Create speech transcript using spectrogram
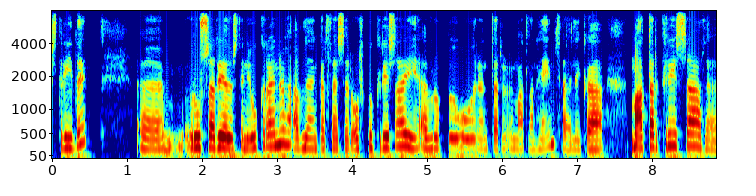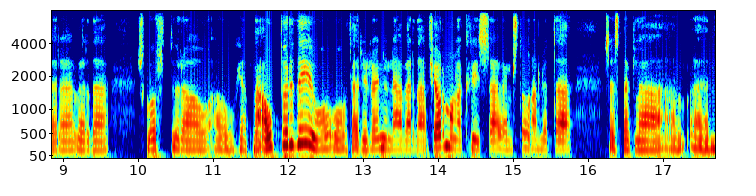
stríði, um, rúsa reyðust inn í Úgrænu, afleðingar þess er orkukrísa í Evrópu og reyndar um allan heim. Það er líka matarkrísa, það er að verða skortur á, á hérna, áburði og, og það er í rauninni að verða fjármálakrísa um stóran hluta sérstaklega um,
